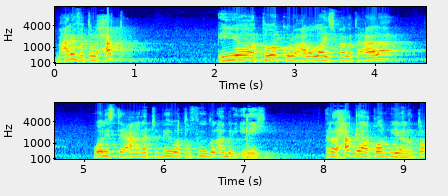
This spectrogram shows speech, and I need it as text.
macrifat اlxaq iyo atawakul calى اllahi subxana wa tacaala wاlisticaanaةu bih wa tafwiid اlamri ilayh inaad xaqii aqoon u yeelato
